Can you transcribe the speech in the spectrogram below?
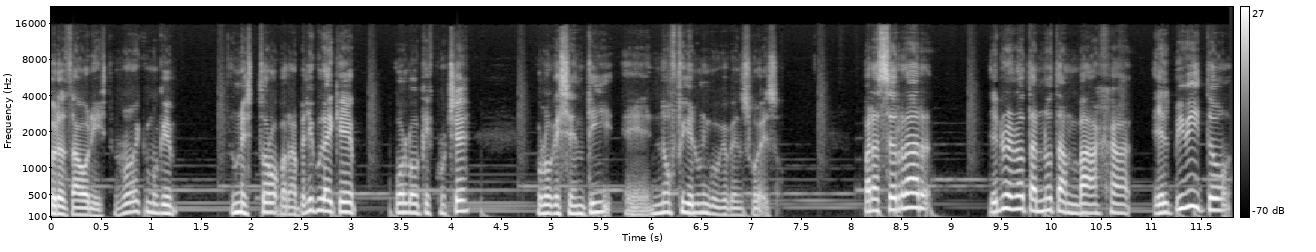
protagonismo. ¿no? Es como que un estorbo para la película y que, por lo que escuché, por lo que sentí, eh, no fui el único que pensó eso. Para cerrar, en una nota no tan baja, el pibito,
